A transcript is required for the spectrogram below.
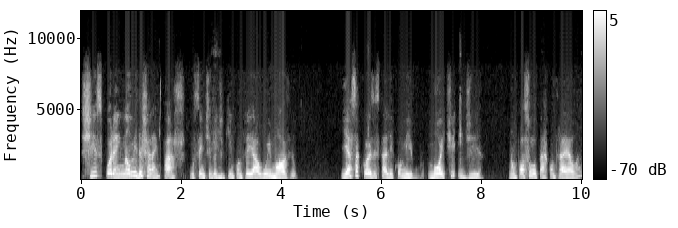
X, porém, não me deixará em paz, no sentido de que encontrei algo imóvel. E essa coisa está ali comigo, noite e dia. Não posso lutar contra ela,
